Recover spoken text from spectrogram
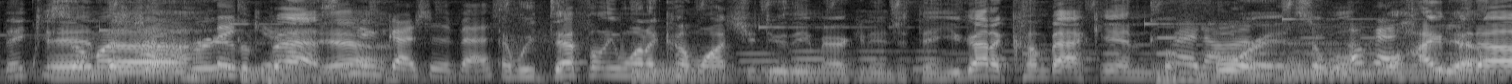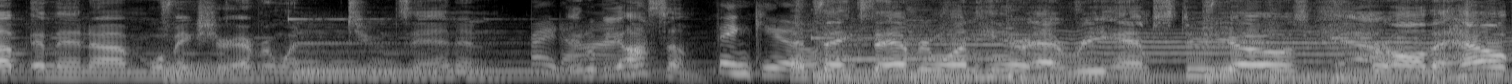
Thank you so And, much, uh, Jennifer. You're Thank the you. best. Yeah. You guys are the best. And we definitely want to come watch you do the American Ninja thing. You got to come back in before Right it, so we'll, Okay. we'll hype it up, and then um, we'll make sure everyone tunes in, and Right it'll be awesome. Thank you. and thanks to everyone here at Reamp Studios Yeah. for all the help.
